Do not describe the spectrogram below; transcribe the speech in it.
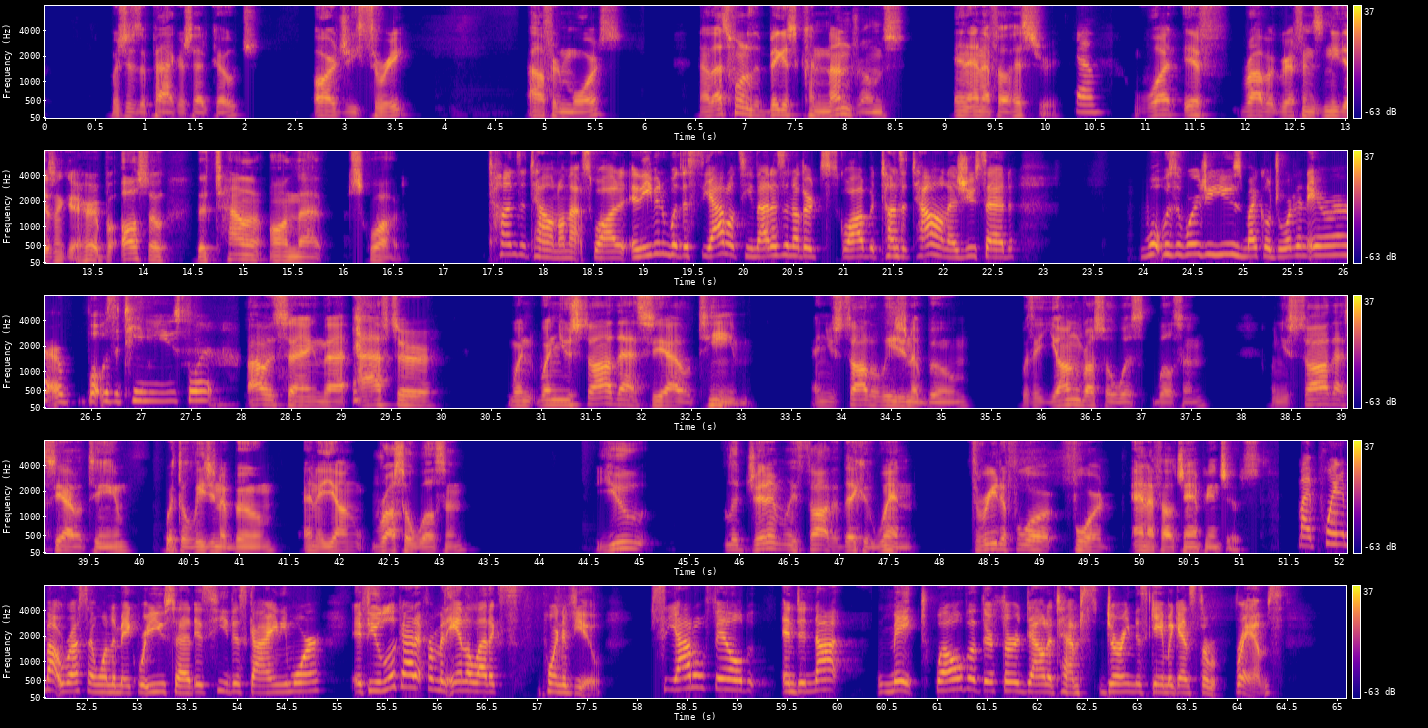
which is the Packers head coach, RG3, Alfred Morris. Now that's one of the biggest conundrums in NFL history. yeah. What if Robert Griffin's knee doesn't get hurt, but also the talent on that squad? Tons of talent on that squad. And even with the Seattle team, that is another squad with tons of talent. As you said, what was the word you used? Michael Jordan era? Or what was the team you used for it? I was saying that after when when you saw that Seattle team and you saw the Legion of Boom with a young Russell Wilson, when you saw that Seattle team with the Legion of Boom and a young Russell Wilson, you legitimately thought that they could win three to four four NFL championships. My point about Russ I want to make where you said, is he this guy anymore? If you look at it from an analytics point of view, Seattle failed and did not make 12 of their third down attempts during this game against the Rams.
